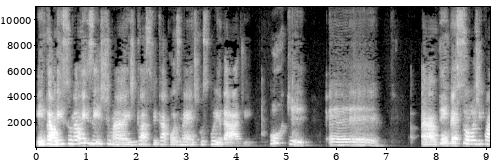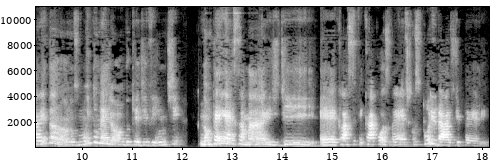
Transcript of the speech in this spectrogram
Então, isso não existe mais de classificar cosméticos por idade. Por quê? É... Ah, tem pessoas de 40 anos muito melhor do que de 20. Não tem essa mais de é, classificar cosméticos por idade de pele.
